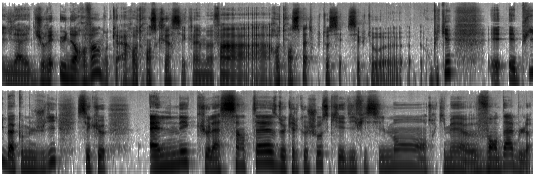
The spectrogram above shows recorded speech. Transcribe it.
il a duré 1h20, donc à retranscrire, c'est quand même, enfin à, retransmettre plutôt, c'est plutôt compliqué. Et, et, puis, bah, comme je dis, c'est que elle n'est que la synthèse de quelque chose qui est difficilement, entre guillemets, vendable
